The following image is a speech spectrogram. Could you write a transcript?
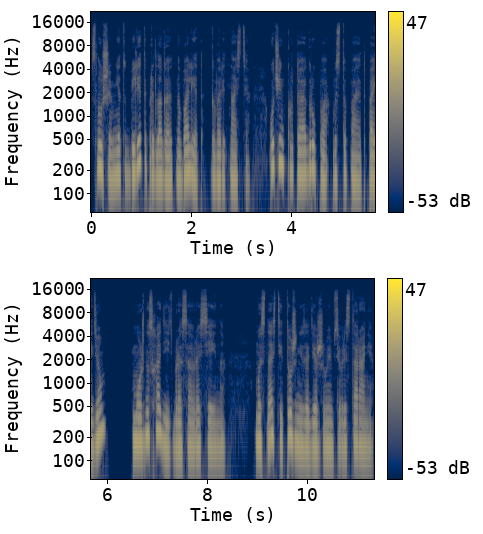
«Слушай, мне тут билеты предлагают на балет», — говорит Настя. «Очень крутая группа выступает. Пойдем?» «Можно сходить», — бросаю рассеянно. Мы с Настей тоже не задерживаемся в ресторане.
